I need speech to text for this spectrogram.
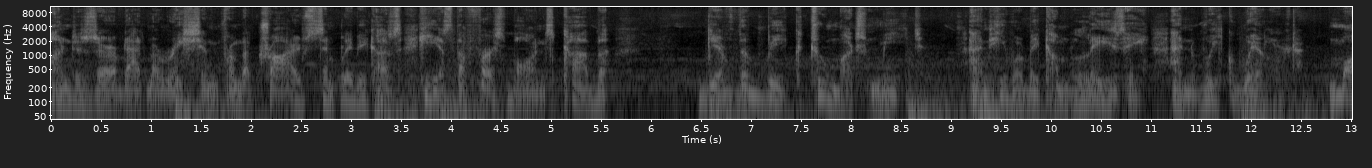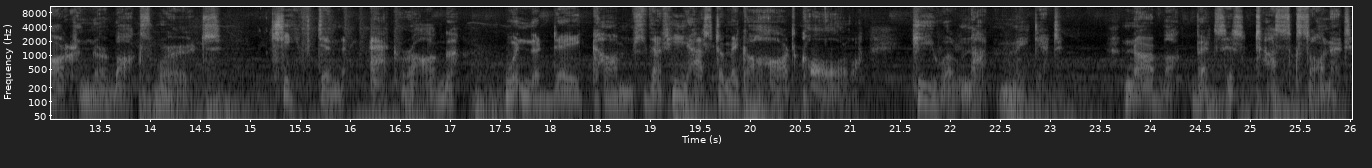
undeserved admiration from the tribe simply because he is the firstborn's cub. Give the beak too much meat, and he will become lazy and weak-willed. Mark Nurbok's words. Chieftain Akrog, when the day comes that he has to make a hard call, he will not make it. Nurbok bets his tusks on it.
